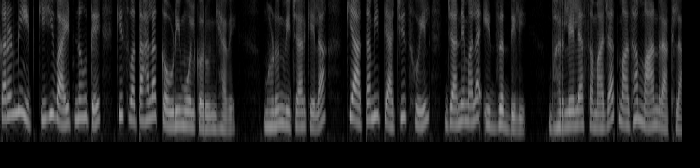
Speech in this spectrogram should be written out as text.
कारण मी इतकीही वाईट नव्हते की स्वतःला कवडीमोल करून घ्यावे. म्हणून विचार केला की आता मी त्याचीच होईल ज्याने मला इज्जत दिली. भरलेल्या समाजात माझा मान राखला.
